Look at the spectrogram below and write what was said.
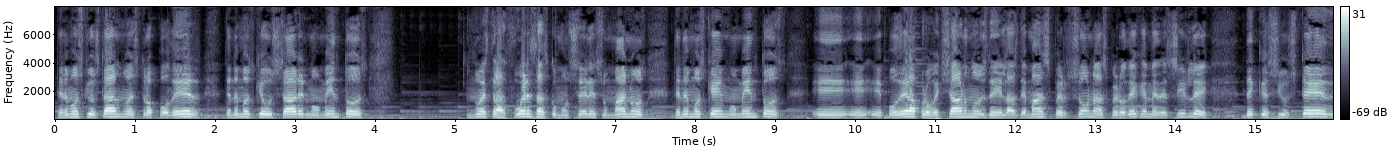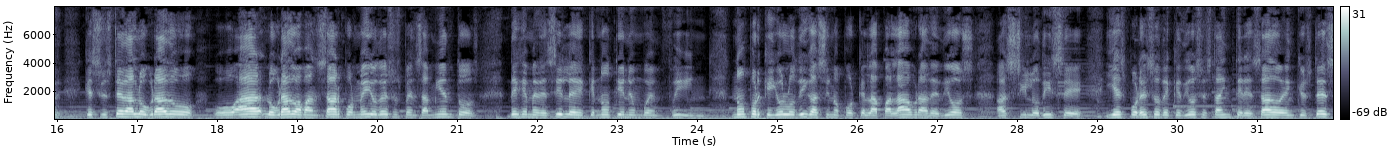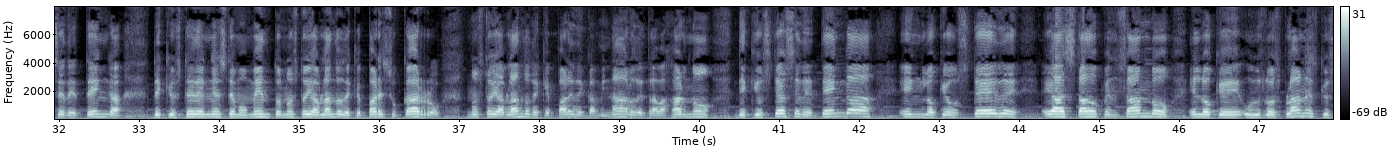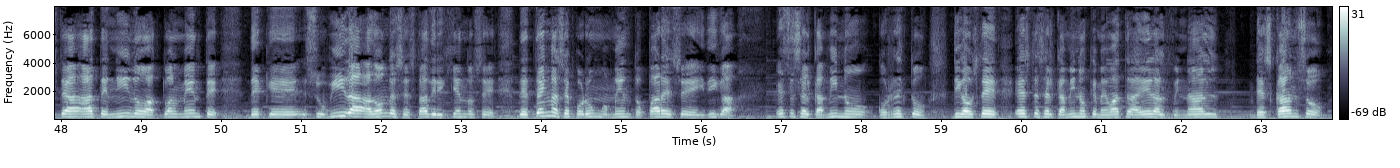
tenemos que usar nuestro poder, tenemos que usar en momentos nuestras fuerzas como seres humanos, tenemos que en momentos eh, eh, eh, poder aprovecharnos de las demás personas, pero déjeme decirle de que si usted, que si usted ha logrado o ha logrado avanzar por medio de sus pensamientos, déjeme decirle que no tiene un buen fin. No porque yo lo diga, sino porque la palabra de Dios así lo dice. Y es por eso de que Dios está interesado en que usted se detenga, de que usted en este momento, no estoy hablando de que pare su carro, no estoy hablando de que pare de caminar o de trabajar, no, de que usted se detenga en lo que usted eh, ha estado pensando, en lo que los planes que usted ha tenido actualmente, de que su vida a dónde se está dirigiéndose, deténgase por un momento, párese y diga, este es el camino correcto. Diga usted, este es el camino que me va a traer al final descanso.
